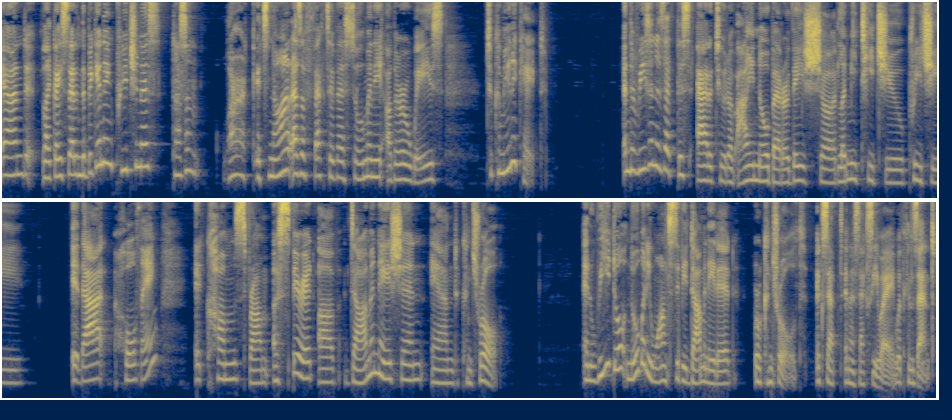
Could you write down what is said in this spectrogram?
And like I said in the beginning, preachiness doesn't work. It's not as effective as so many other ways to communicate. And the reason is that this attitude of I know better, they should, let me teach you, preachy, it, that whole thing, it comes from a spirit of domination and control. And we don't, nobody wants to be dominated or controlled except in a sexy way with consent.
